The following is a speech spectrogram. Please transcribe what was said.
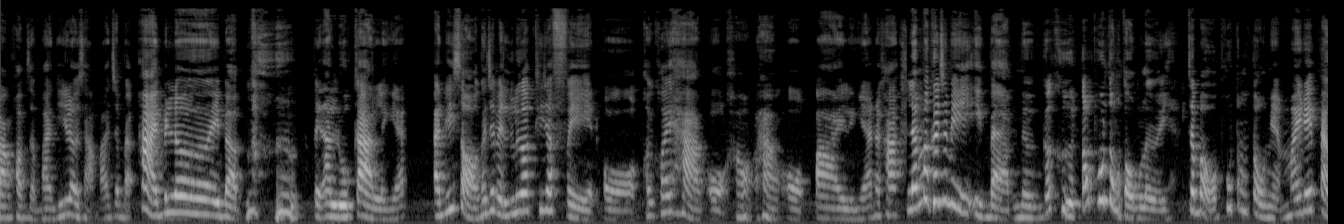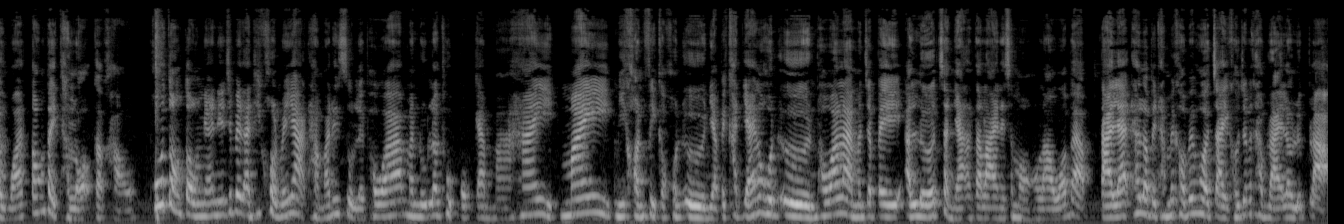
บางความสัมพันธ์ที่เราสามารถจะแบบหายไปเลยแบบเป็นอันรู้กันอะไรเงี้ย อันที่ 2 ก็จะเป็นเลือกที่จะเฟดออกค่อยๆ ห่างออกห่างห่างออกไปอะไรเงี้ยนะคะ แล้วมันก็จะมีอีกแบบหนึ่งก็คือต้องพูดตรงๆเลย จะบอกว่าพูดตรงๆเนี่ยไม่ได้แปลว่าต้องไปทะเลาะกับเขาพูดตรงๆเนี่ยอันนี้จะเป็นอันที่คนไม่อยากทำมากที่สุดเลยเพราะว่ามนุษย์เราถูกโปรแกรมมาให้ไม่มีคอนฟ lict กับคนอื่น อย่าไปขัดแย้งกับคนอื่น เพราะว่าอะไรมันจะไป alert สัญญาณอันตรายในสมองของเราว่าแบบตายแล้วถ้าเราไปทำให้เขาไม่พอใจเขาจะมาทำร้ายเราหรือเปล่า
